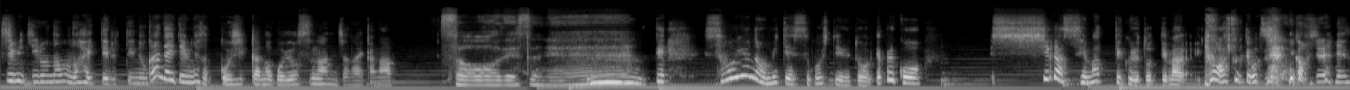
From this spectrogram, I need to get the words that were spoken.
ちびちいろんなもの入ってるっていうのが大体皆さんご実家のご様子なんじゃないかなっそうですうね。ん、でそういうのを見て過ごしているとやっぱりこう死が迫ってくるとって、まあ、今日明日ってことじゃないかもしれないです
